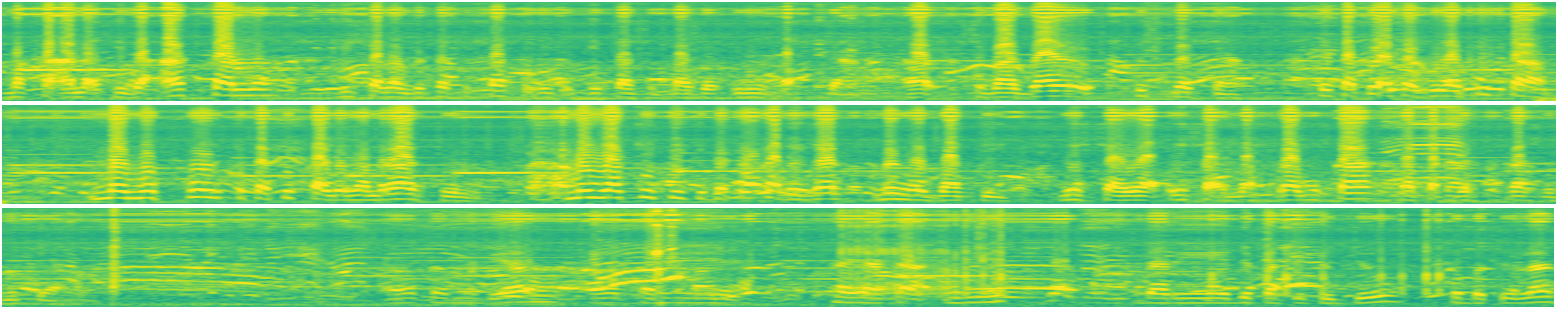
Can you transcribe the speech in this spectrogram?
maka anak tidak akan bisa memberikan sesuatu untuk kita sebagai impaknya uh, sebagai feedbacknya tetapi apabila kita memukul kita tukar dengan merangkul menyakiti kita tukar dengan mengobati niscaya insya Allah pramuka dapat berkeras demikian. Uh, kemudian uh, kami saya Kak Nis dari Depati 7 kebetulan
